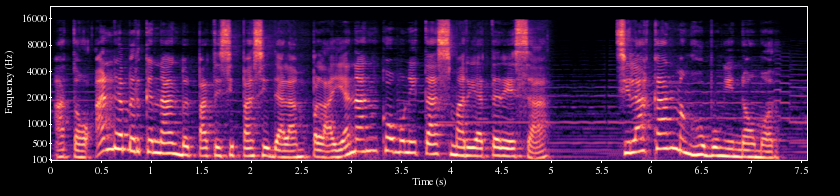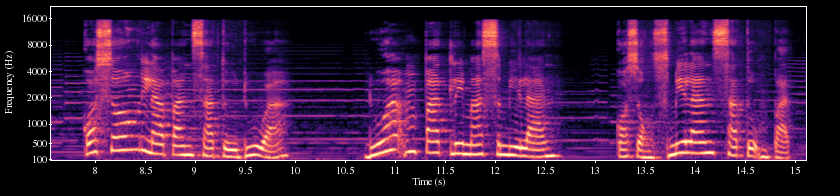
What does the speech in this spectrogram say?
atau Anda berkenan berpartisipasi dalam pelayanan komunitas Maria Teresa, Silahkan menghubungi nomor 0812 2459 0914.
